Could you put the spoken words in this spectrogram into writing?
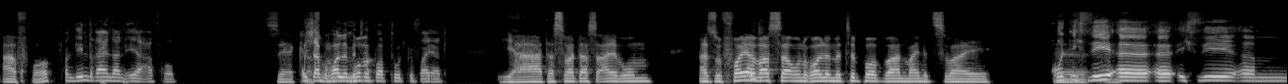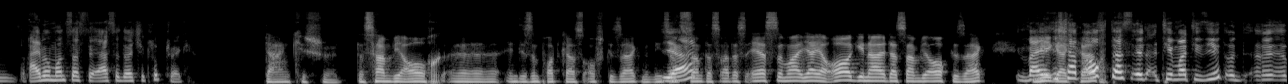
Afrop, Von den dreien dann eher Afrop. Sehr krass. Ich habe Und Rolle mit Hip-Hop tot gefeiert. Ja, das war das Album. Also Feuerwasser und, Rolle mit Hip-Hop waren meine zwei. Und äh, ich sehe, äh, äh, äh, ich sehe, ähm, Reime Monster ist der erste deutsche Clubtrack. Dankeschön. Das haben wir auch äh, in diesem Podcast oft gesagt mit Nisa Ja? zusammen. Das war das erste Mal. Ja, ja, original, das haben wir auch gesagt. Weil Mega ich habe auch das äh, thematisiert und äh,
